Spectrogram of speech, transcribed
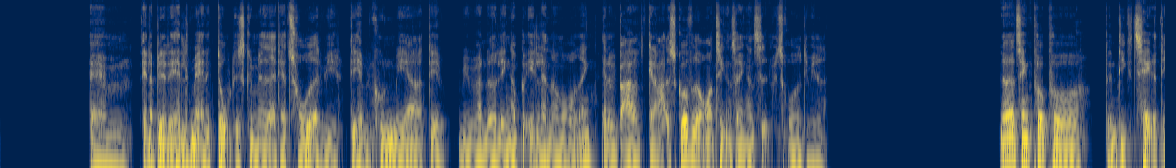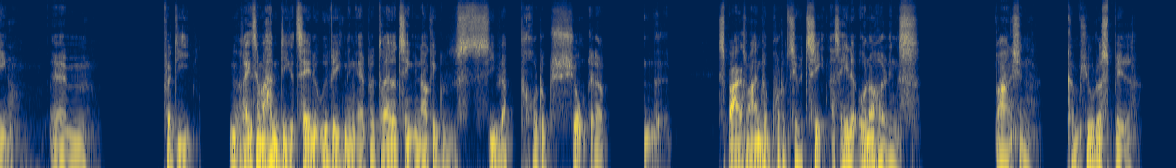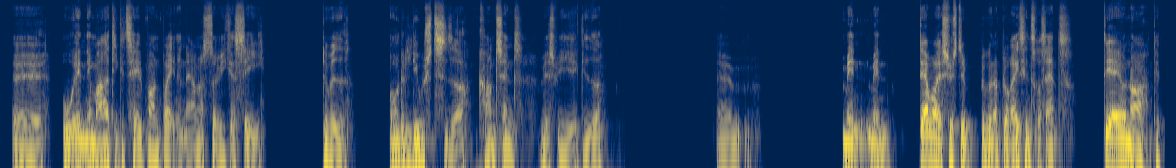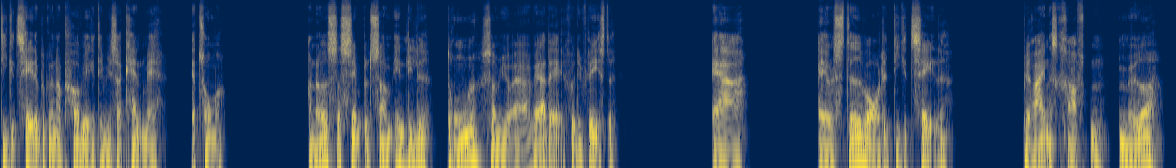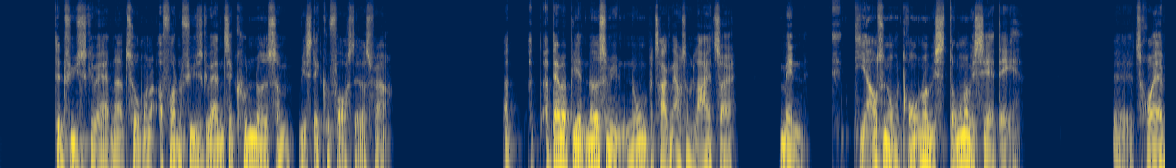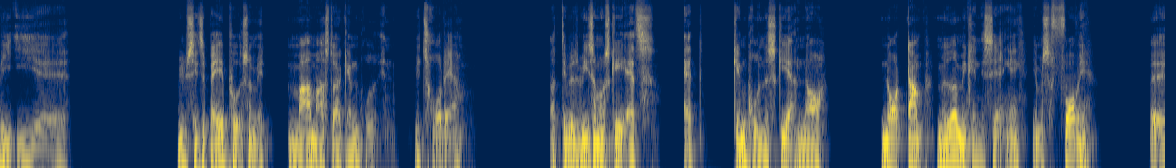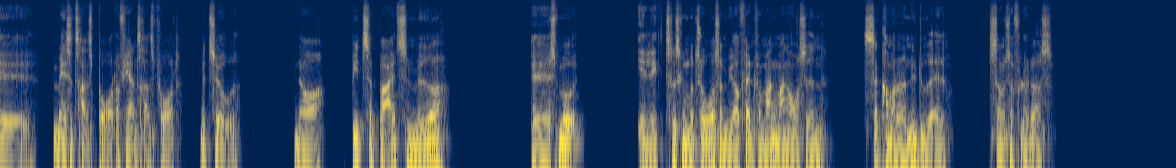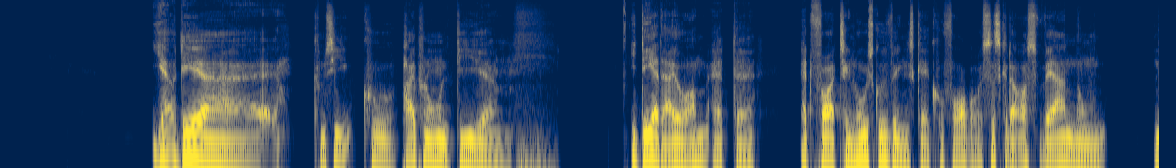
Øhm, eller bliver det her lidt mere anekdotiske med, at jeg troede, at vi det her ville kunne mere, og det, vi var noget længere på et eller andet område, ikke? Eller vi bare generelt skuffet over, at tingene så længere tid, vi troede, de ville. Noget jeg tænkte på på den digitale del, øhm, fordi rigtig meget af den digitale udvikling er blevet drevet af ting, vi nok ikke vil sige var produktion, eller øh, sparker så meget ind på produktiviteten. Altså hele underholdningsbranchen, computerspil, øh, uendelig meget digital båndbredde nærmest, så vi kan se, du ved, otte livstider content, hvis vi gider. Øhm, men, men der, hvor jeg synes, det begynder at blive rigtig interessant, det er jo, når det digitale begynder at påvirke det, vi så kan med atomer. Og noget så simpelt som en lille drone, som jo er hverdag for de fleste, er, er jo et sted, hvor det digitale beregningskraften møder den fysiske verden af atomerne, og får den fysiske verden til at kunne noget, som vi slet ikke kunne forestille os før. Og, og, og dermed bliver det noget, som nogen betragter nærmest som legetøj. Men de autonome droner, vi, droner, vi ser i dag, øh, tror jeg, vi i øh, vi vil se tilbage på som et meget, meget større gennembrud, end vi tror, det er. Og det viser måske, at, at gennembruddene sker, når, når damp møder mekanisering, ikke? Jamen, så får vi øh, massetransport og fjerntransport med toget. Når bits og bytes møder øh, små elektriske motorer, som vi opfandt for mange, mange år siden, så kommer der noget nyt ud af det, som så flytter os. Ja, og det er, kan man sige, kunne pege på nogle af de øh, idéer, der er jo om, at, øh, at for at teknologisk udvikling skal kunne foregå, så skal der også være nogle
